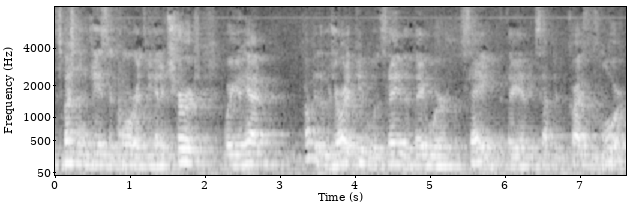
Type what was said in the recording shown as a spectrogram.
especially in the case of Corinth, you had a church where you had probably the majority of people would say that they were saved, that they had accepted Christ as Lord.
